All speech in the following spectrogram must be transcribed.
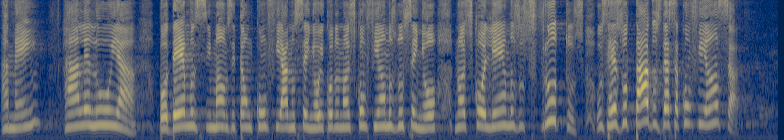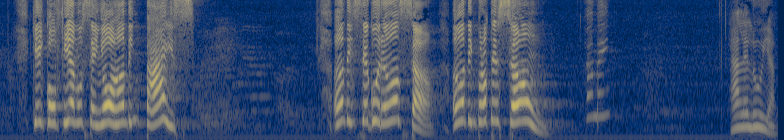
Amém? Aleluia! Podemos, irmãos, então confiar no Senhor, e quando nós confiamos no Senhor, nós colhemos os frutos, os resultados dessa confiança. Quem confia no Senhor anda em paz, anda em segurança, anda em proteção. Aleluia.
